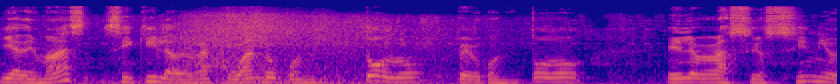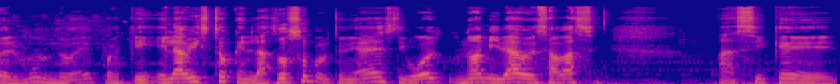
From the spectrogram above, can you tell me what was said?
Y además, Siki, la verdad, jugando con todo, pero con todo el raciocinio del mundo, ¿eh? porque él ha visto que en las dos oportunidades igual no ha mirado esa base. Así que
